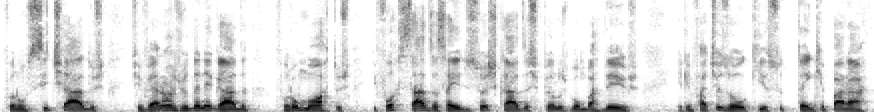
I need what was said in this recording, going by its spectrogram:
foram sitiados, tiveram ajuda negada, foram mortos e forçados a sair de suas casas pelos bombardeios. Ele enfatizou que isso tem que parar.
